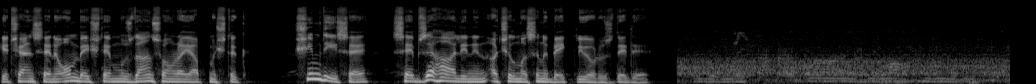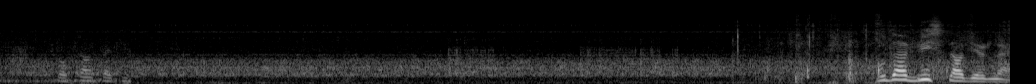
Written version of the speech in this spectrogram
Geçen sene 15 Temmuz'dan sonra yapmıştık. Şimdi ise sebze halinin açılmasını bekliyoruz dedi. 98 Buda Vista derler.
